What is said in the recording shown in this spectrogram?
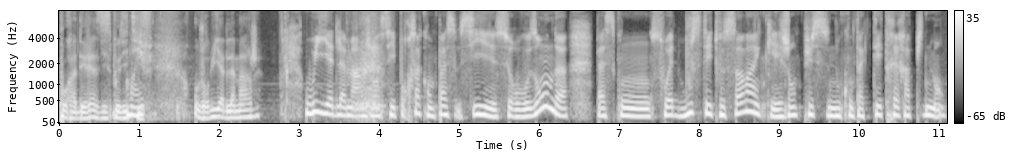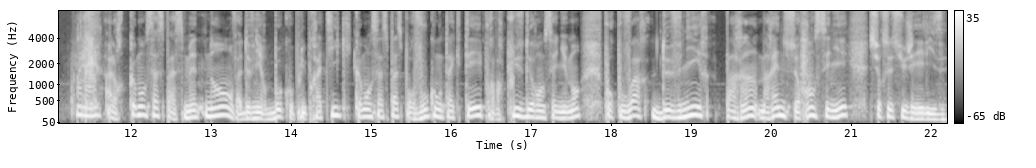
pour adhérer à ce dispositif. Aujourd'hui, il y a de la marge? Oui, il y a de la marge. hein. C'est pour ça qu'on passe aussi sur vos ondes, parce qu'on souhaite booster tout ça et que les gens puissent nous contacter très rapidement. Voilà. Alors comment ça se passe maintenant? On va devenir beaucoup plus pratique. Comment ça se passe pour vous contacter, pour avoir plus de renseignements, pour pouvoir devenir parrain, marraine, se renseigner sur ce sujet, Élise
